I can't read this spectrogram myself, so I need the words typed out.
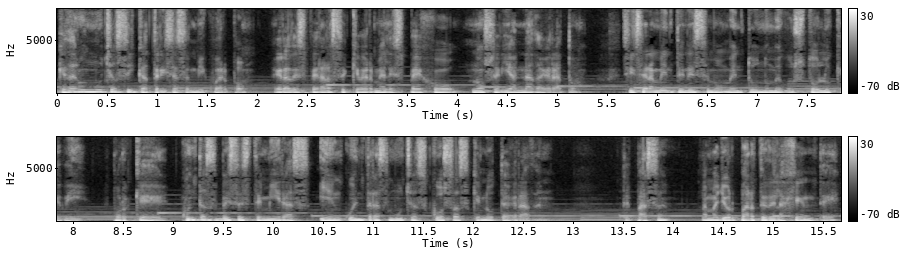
quedaron muchas cicatrices en mi cuerpo. Era de esperarse que verme al espejo no sería nada grato. Sinceramente en ese momento no me gustó lo que vi. Porque ¿cuántas veces te miras y encuentras muchas cosas que no te agradan? ¿Te pasa? La mayor parte de la gente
